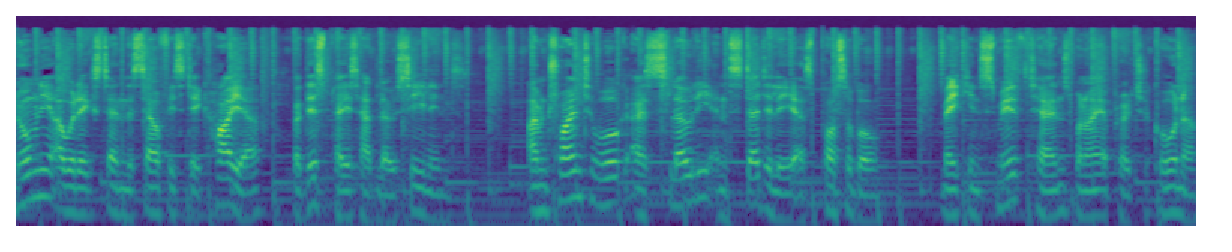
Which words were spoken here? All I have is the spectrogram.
Normally I would extend the selfie stick higher, but this place had low ceilings. I'm trying to walk as slowly and steadily as possible, making smooth turns when I approach a corner.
